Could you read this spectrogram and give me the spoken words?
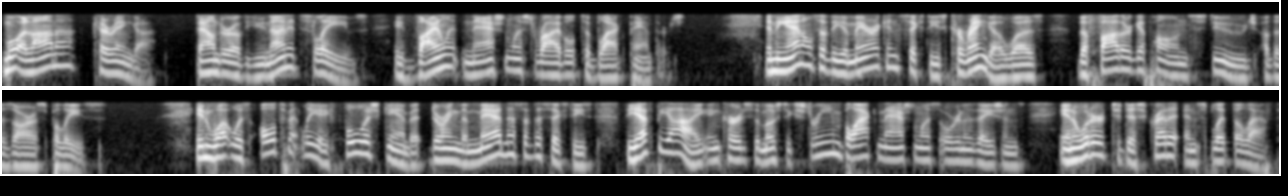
Maulana Karenga, founder of the United Slaves, a violent nationalist rival to Black Panthers. In the annals of the American 60s, Karenga was the Father Gapon stooge of the Tsarist police. In what was ultimately a foolish gambit during the madness of the 60s, the FBI encouraged the most extreme black nationalist organizations in order to discredit and split the left.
